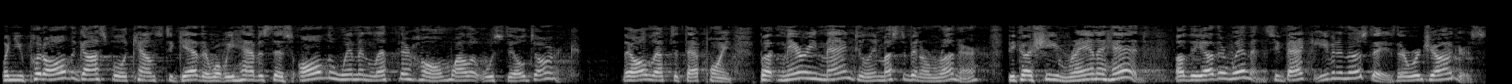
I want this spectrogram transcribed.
When you put all the gospel accounts together, what we have is this. All the women left their home while it was still dark. They all left at that point. But Mary Magdalene must have been a runner because she ran ahead of the other women. See, back even in those days, there were joggers.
